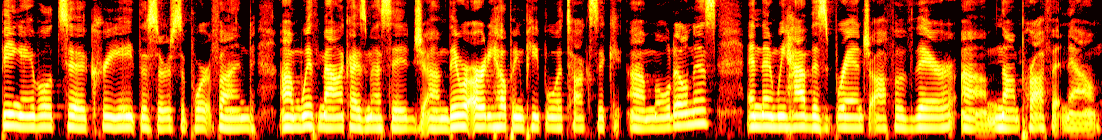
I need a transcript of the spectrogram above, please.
being able to create the SIRS support fund um, with Malachi's message. Um, they were already helping people with toxic um, mold illness. And then we have this branch off of their um, nonprofit now and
